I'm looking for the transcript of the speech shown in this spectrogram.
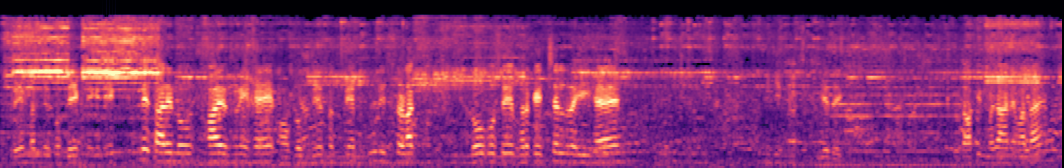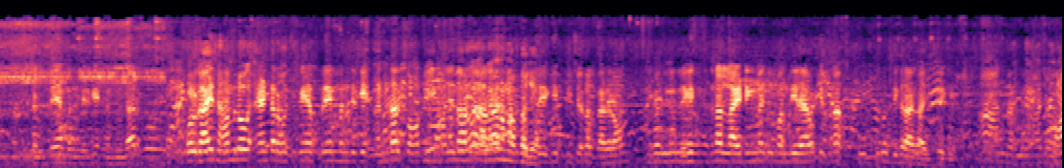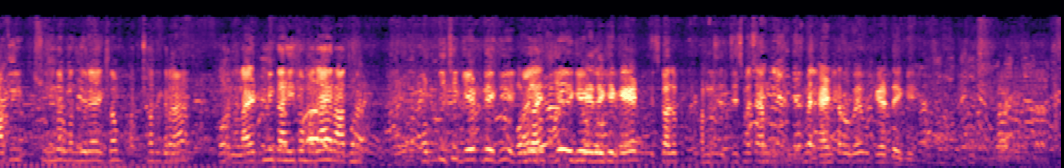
प्रेम मंदिर को देखने के लिए कितने सारे लोग आए हुए हैं। आप लोग देख सकते हैं, पूरी सड़क लोगों से भर के चल रही है। ये देखिए। तो काफ़ी मज़ा आने वाला है। चलते हैं मंदिर के अंदर। और गाइस हम लोग एंटर हो चुके हैं प्रेम मंदिर के अंदर। काफ़ी मज़ेदार देखिए पीछे का बैकग्राउंड देखिए कितना लाइटिंग में जो मंदिर है वो कितना खूबसूरत दिख रहा है गाइस देखिए। काफ़ी सुंदर मंदिर है, एकदम अच्छा दिख रहा है। और लाइटनिंग का ही तो मज़ा है रात में। और पीछे गेट देखिए। और ये ये देखिए गेट इसका जो हम जिसमें से हम जिसमें एंटर हुए वो गेट देखिए।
